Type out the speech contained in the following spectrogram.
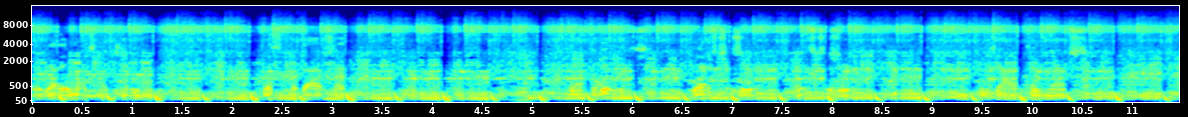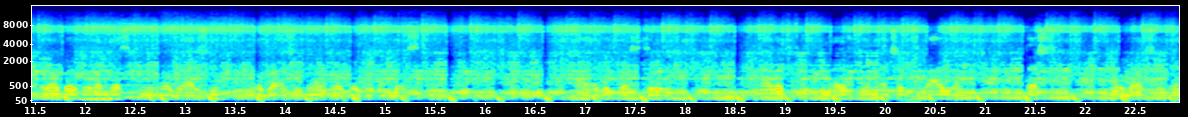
zagrali mecz taki gospodarzy. Co mam powiedzieć? Ja jeszcze żyję, jeszcze żyję. Widziałem ten mecz. Robert Lewandowski mnie nie obraził, nie obraził mnie Robert Lewandowski. Ale po prostu nawet w tym, tym meczu z Walią też mnie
